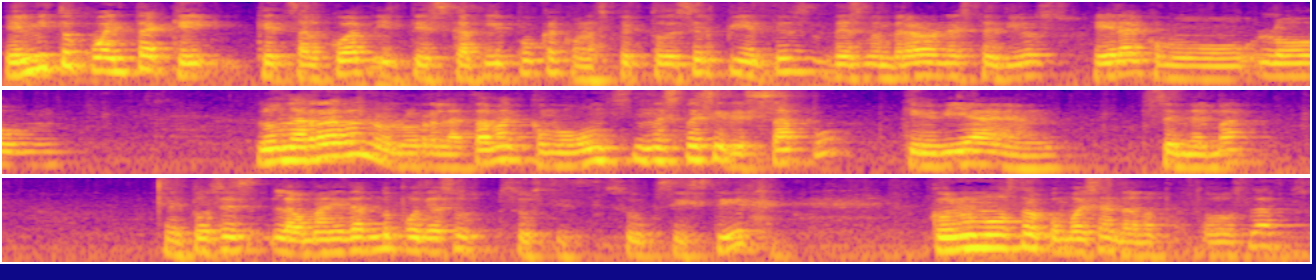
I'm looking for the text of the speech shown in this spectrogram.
El mito cuenta que Quetzalcoatl y Tezcatlipoca con aspecto de serpientes desmembraron a este dios. Era como lo, lo narraban o lo relataban como un- una especie de sapo que vivía en, pues, en el mar. Entonces la humanidad no podía sub- subsist- subsistir con un monstruo como ese andando por todos lados.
